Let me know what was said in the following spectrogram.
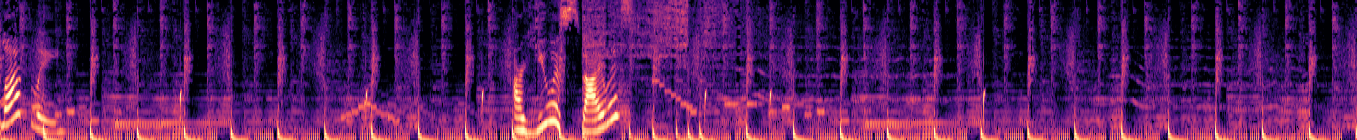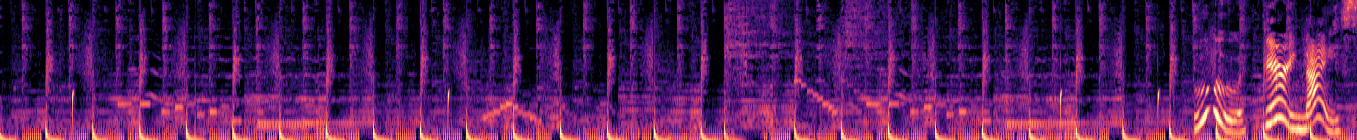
Lovely! Are you a stylist? Nice.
